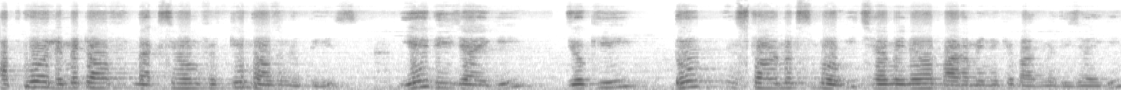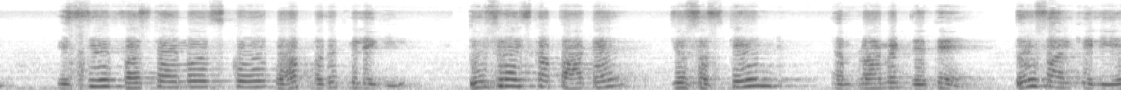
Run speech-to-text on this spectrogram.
up to limit of maximum fifteen thousand rupees ये दी जाएगी जो कि दो इंस्टॉलमेंट्स में होगी छह महीने और बारह महीने के बाद में दी जाएगी। इससे फर्स्ट टाइमर्स को बहुत मदद मिलेगी दूसरा इसका पार्ट है जो सस्टेन्ड एम्प्लॉयमेंट देते हैं। दो साल के लिए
